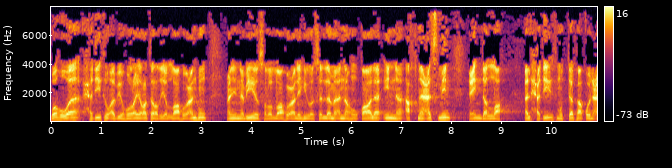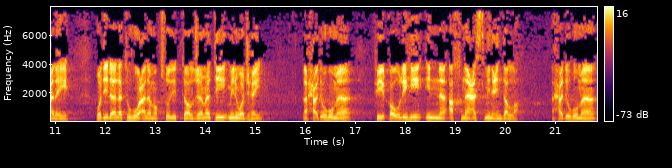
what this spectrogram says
وهو حديث أبي هريرة رضي الله عنه عن النبي صلى الله عليه وسلم أنه قال إن أخنع اسم عند الله الحديث متفق عليه ودلالته على مقصود الترجمة من وجهين أحدهما في قوله إن أخنع اسم عند الله أحدهما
